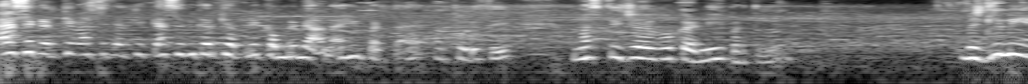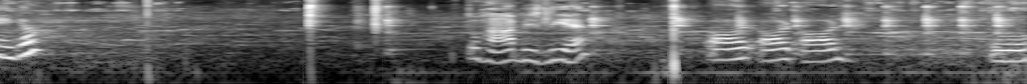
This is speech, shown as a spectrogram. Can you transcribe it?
ऐसे करके वैसे करके कैसे भी करके अपने कमरे में आना ही पड़ता है और थोड़ी सी मस्ती जो है वो करनी ही पड़ती है। बिजली नहीं है क्या? तो हाँ बिजली है। और और और तो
